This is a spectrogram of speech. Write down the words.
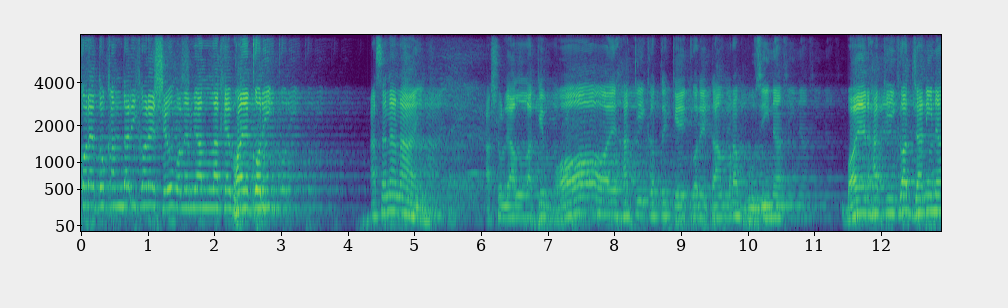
করে, দোকানদারি করে, সেও বলে, আমি আল্লাহকে ভয় করি। আছে না নাই? আসলে আল্লাহকে ভয় হাকিকতে কে করে, এটা আমরা বুঝি না। ভয়ের হাকিকত জানি না।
